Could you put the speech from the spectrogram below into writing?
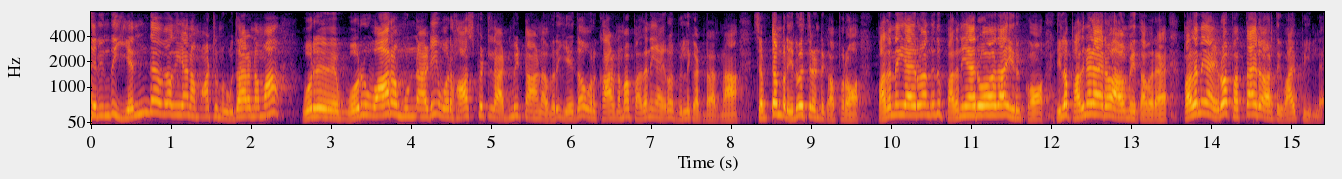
தெரிந்து எந்த வகையான மாற்றம் உதாரணமாக ஒரு ஒரு வாரம் முன்னாடி ஒரு ஹாஸ்பிட்டலில் அட்மிட் ஆனவர் ஏதோ ஒரு காரணமாக பதினையாயிரம் பில்லு கட்டுறாருனா செப்டம்பர் இருபத்தி ரெண்டுக்கு அப்புறம் பதினையாயிரரூவாங்கிறது பதினையாயிரரூவா தான் இருக்கும். இல்லை பதினேழாயிரரூவா ஆகுமே தவிர பதினையாயிரரூவா பத்தாயிரம் ஆகிறதுக்கு வாய்ப்பு இல்லை.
